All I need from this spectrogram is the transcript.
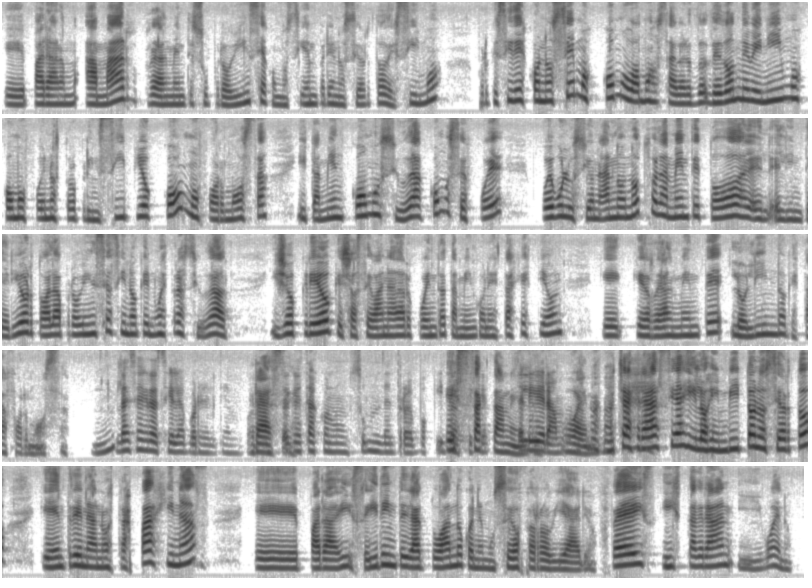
eh, para amar realmente su provincia, como siempre, ¿no es cierto?, decimos, porque si desconocemos cómo vamos a saber de dónde venimos, cómo fue nuestro principio, cómo Formosa y también cómo ciudad, cómo se fue, fue evolucionando no solamente todo el, interior, toda la provincia, sino que nuestra ciudad. Y yo creo que ya se van a dar cuenta también con esta gestión que, realmente lo lindo que está Formosa. Gracias, Graciela, por el tiempo. Gracias. Sé que estás con un Zoom dentro de poquito. Exactamente. te liberamos. Bueno, muchas gracias y los invito, ¿no es cierto?, que entren a nuestras páginas eh, para seguir interactuando con el Museo Ferroviario. Face, Instagram y bueno,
